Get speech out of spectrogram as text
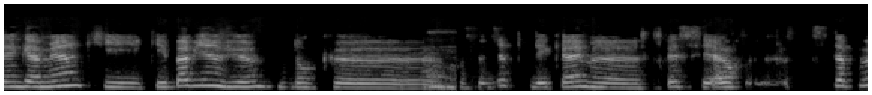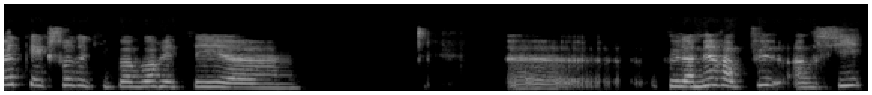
un gamin qui n'est pas bien vieux. Donc, il euh, ah. faut se dire qu'il est quand même euh, stressé. Alors, ça peut être quelque chose qui peut avoir été. Euh, que la mère a pu aussi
